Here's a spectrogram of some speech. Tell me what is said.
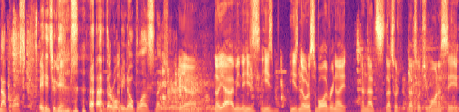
not plus 82 games there will be no plus next year Yeah. No, yeah. I mean, he's he's he's noticeable every night, and that's that's what that's what you want to see.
